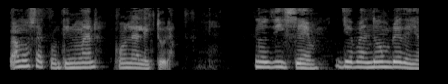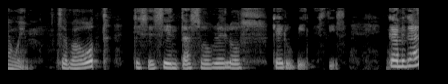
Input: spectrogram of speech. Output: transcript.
Vamos a continuar con la lectura. Nos dice, lleva el nombre de Yahweh, Sebaot, que se sienta sobre los querubines, dice. Cargaron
